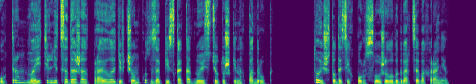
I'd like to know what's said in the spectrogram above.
Утром воительница даже отправила девчонку с запиской к одной из тетушкиных подруг — той, что до сих пор служила во дворце в охране.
